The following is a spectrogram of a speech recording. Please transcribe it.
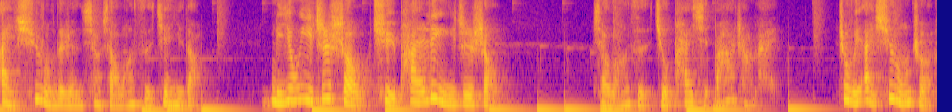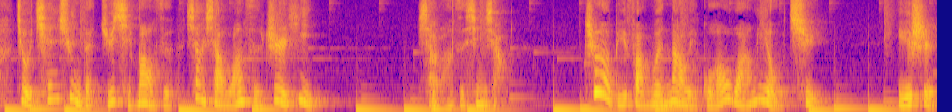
爱虚荣的人向小王子建议道：“你用一只手去拍另一只手。”小王子就拍起巴掌来。这位爱虚荣者就谦逊地举起帽子向小王子致意。小王子心想：“这比访问那位国王有趣。”于是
